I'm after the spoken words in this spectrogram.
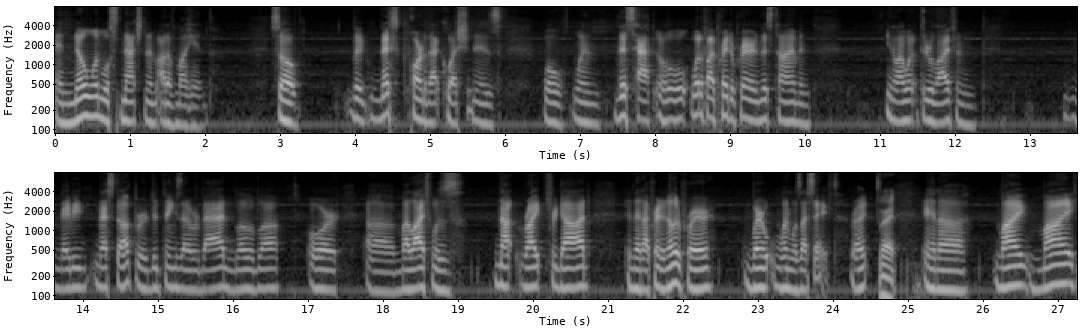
And no one will snatch them out of my hand. So, the next part of that question is, well, when this happened, well, what if I prayed a prayer in this time, and you know I went through life and maybe messed up or did things that were bad and blah blah blah, or uh, my life was not right for God, and then I prayed another prayer. Where when was I saved? Right Right. and uh my my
